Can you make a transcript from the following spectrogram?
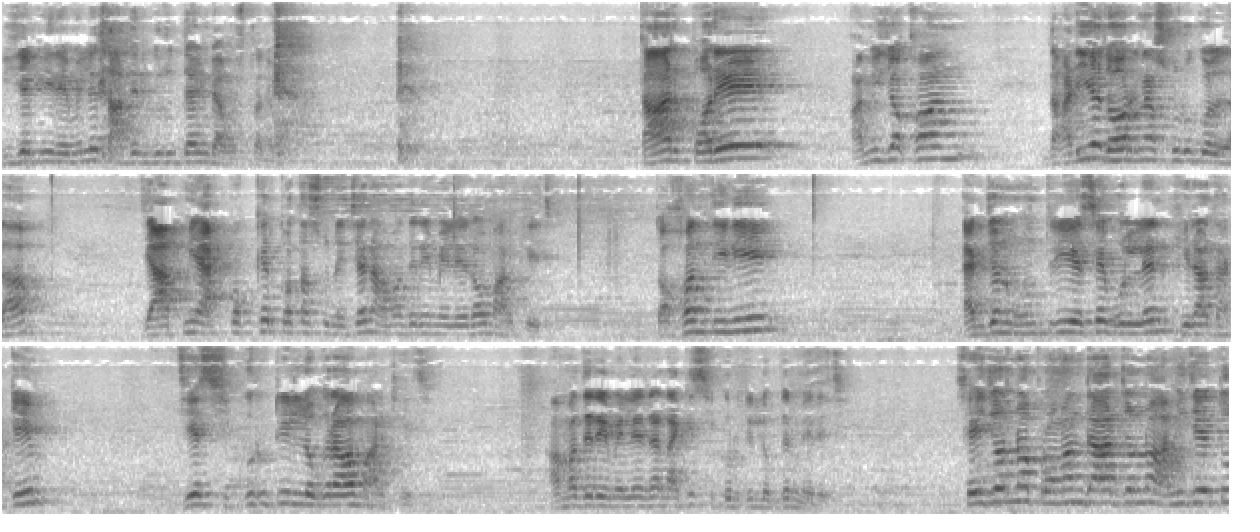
বিজেপির এমএলএ তাদের বিরুদ্ধে আমি ব্যবস্থা নেব। তারপরে আমি যখন দাঁড়িয়ে ধর্ণা শুরু করলাম যে আপনি এক পক্ষের কথা শুনেছেন, আমাদের এমএলএরাও মার খেয়েছে। তখন তিনি একজন মন্ত্রী এসে বললেন, ফিরাদ হাকিম যে সিকিউরিটির লোকরাও মার খেয়েছে। আমাদের এমএলএরা নাকি সিকিউরিটির লোকদের মেরেছে। সেই জন্য প্রমাণ দেওয়ার জন্য আমি যেহেতু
